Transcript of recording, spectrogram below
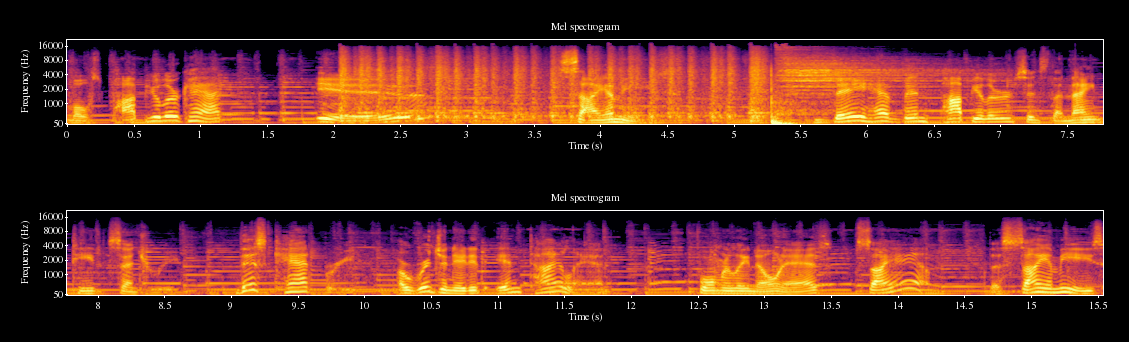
most popular cat is Siamese. They have been popular since the 19th century. This cat breed originated in Thailand, formerly known as Siam. The Siamese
